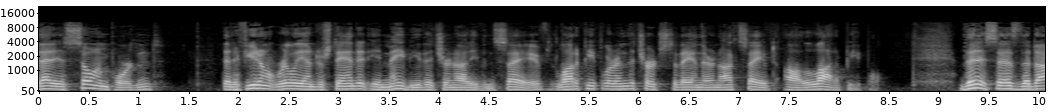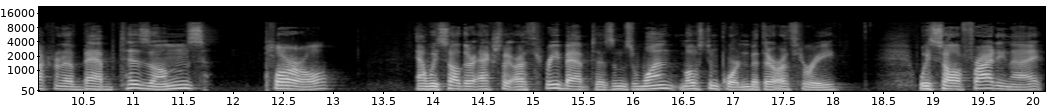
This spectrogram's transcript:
That is so important that if you don't really understand it, it may be that you're not even saved. A lot of people are in the church today and they're not saved. A lot of people. Then it says the doctrine of baptisms, plural. And we saw there actually are three baptisms, one most important, but there are three. We saw Friday night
